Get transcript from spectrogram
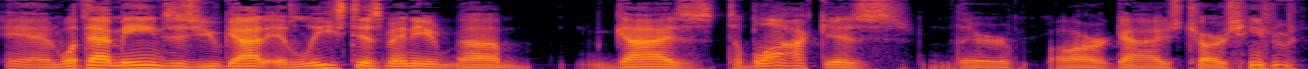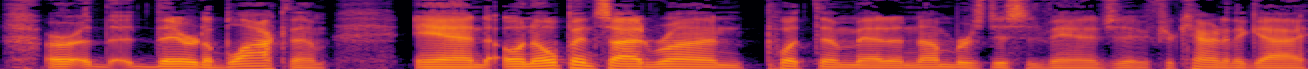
And what that means is you've got at least as many um, guys to block as there are guys charging or there to block them. And an open side run put them at a numbers disadvantage if you're counting the guy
